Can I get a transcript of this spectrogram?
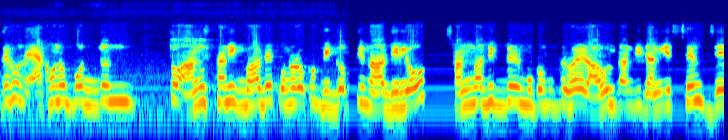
দেখুন এখনও পর্যন্ত আনুষ্ঠানিক ভাবে কোন রকম বিজ্ঞপ্তি না দিলেও সাংবাদিকদের মুখোমুখি হয়ে রাহুল গান্ধী জানিয়েছেন যে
